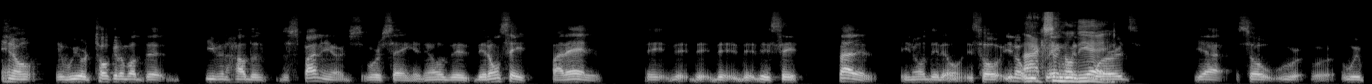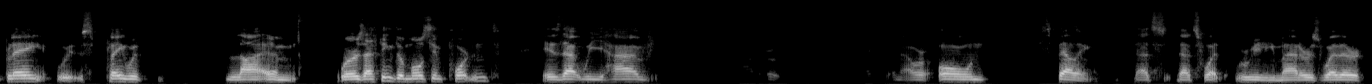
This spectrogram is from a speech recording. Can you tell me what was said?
you know, we were talking about the even how the, the Spaniards were saying it. You know, they, they don't say padel, they they, they, they, they say paddle. You know, they don't. So you know, we play with words. Yeah. So we're we're playing we're playing with um, words. I think the most important is that we have our own spelling. That's that's what really matters. Whether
